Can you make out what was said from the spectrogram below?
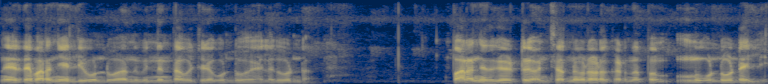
നേരത്തെ പറഞ്ഞല്ലേ കൊണ്ടുപോകാമെന്ന് പിന്നെന്താ കൊച്ചിനെ കൊണ്ടുപോയാൽ അതുകൊണ്ടാണ് പറഞ്ഞത് കേട്ട് അൻസറിന്റെ കൂടെ അവിടെ കിടന്നപ്പം ഒന്ന് കൊണ്ടുപോകണ്ടേ ഇല്ലേ?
